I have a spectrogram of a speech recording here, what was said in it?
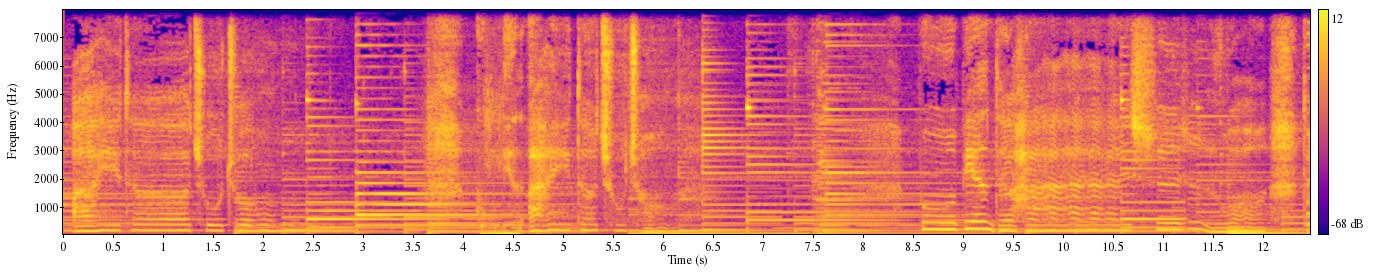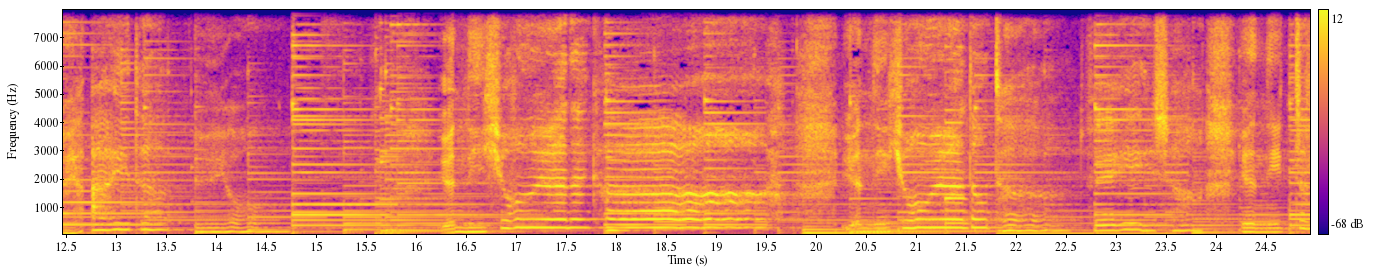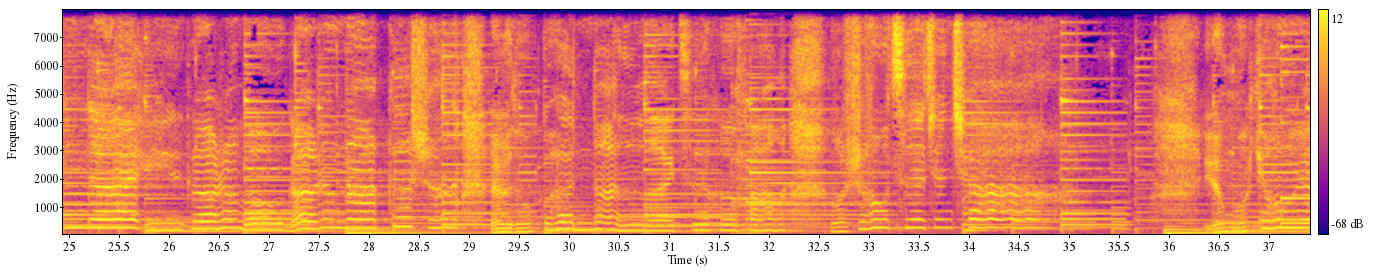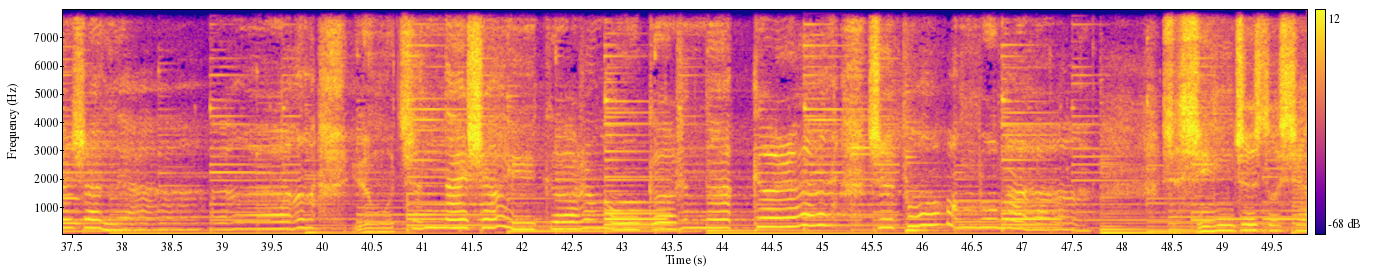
爱的初衷，共念爱的初衷，不变的还是我永远安康，愿你永远懂得飞翔，愿你真的爱一个人，某个人，那个人，而懂温暖来自何方。我如此坚强，愿我永远善良，愿我真爱上一个人，某个人，心之所向，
